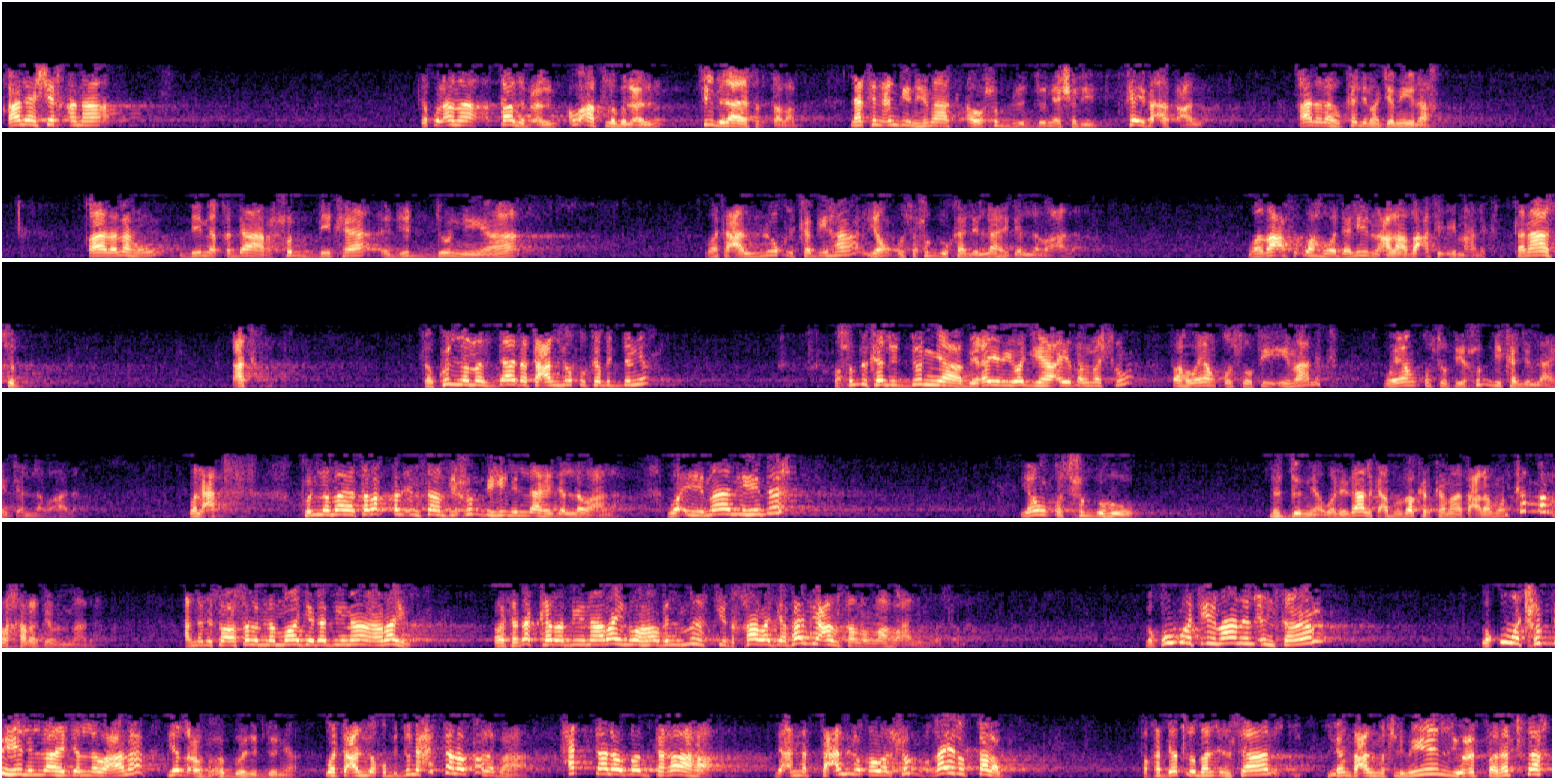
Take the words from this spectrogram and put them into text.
قال يا شيخ أنا يقول أنا طالب علم أو أطلب العلم في بداية الطلب لكن عندي انهماك أو حب للدنيا شديد كيف أفعل؟ قال له كلمة جميلة. قال له بمقدار حبك للدنيا. وتعلقك بها ينقص حبك لله جل وعلا. وضعف وهو دليل على ضعف إيمانك. تناسب. عكس فكلما ازداد تعلقك بالدنيا وحبك للدنيا بغير وجهها أيضا المشروع فهو ينقص في إيمانك وينقص في حبك لله جل وعلا. والعكس. كلما يترقى الإنسان في حبه لله جل وعلا وإيمانه به ينقص حبه للدنيا. ولذلك أبو بكر كما تعلمون كم مرة خرج من ماله. النبي صلى الله عليه وسلم لما وجد دينارين. وتذكر دينارين وهو في المسجد خرج فزعا صلى الله عليه وسلم. وقوة إيمان الإنسان وقوة حبه لله جل وعلا يضعف حبه للدنيا وتعلقه بالدنيا حتى لو طلبها حتى لو ابتغاها لأن التعلق والحب غير الطلب. فقد يطلبها الإنسان لينفع المسلمين ليعف نفسه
